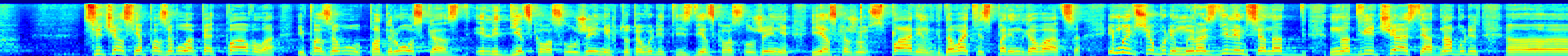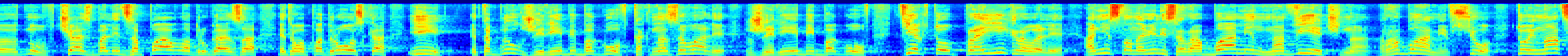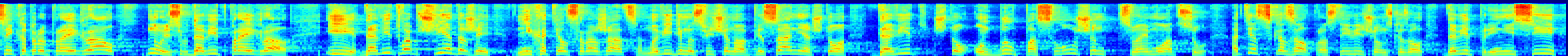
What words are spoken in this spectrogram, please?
Сейчас я позову опять Павла и позову подростка или детского служения, кто-то выйдет из детского служения, и я скажу, спарринг, давайте спарринговаться. И мы все будем, мы разделимся на, на две части. Одна будет, э, ну, часть болеть за Павла, другая за этого подростка. И это был жеребий богов, так называли, жеребий богов. Те, кто проигрывали, они становились рабами навечно, рабами, все. Той нации, которую проиграл, ну, если Давид проиграл. И Давид вообще даже не хотел сражаться. Мы видим из Священного Писания, что Давид, что он был послушен своему отцу. Отец сказал простые вещи, он сказал, Давид, принеси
